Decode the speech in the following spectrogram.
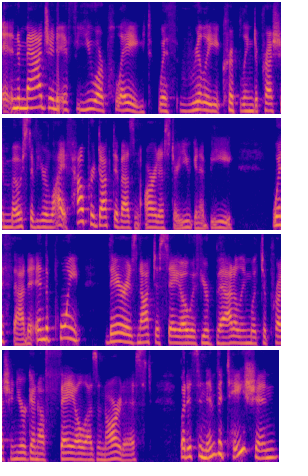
and imagine if you are plagued with really crippling depression most of your life. How productive as an artist are you going to be? with that. And the point there is not to say, oh, if you're battling with depression, you're going to fail as an artist, but it's an invitation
